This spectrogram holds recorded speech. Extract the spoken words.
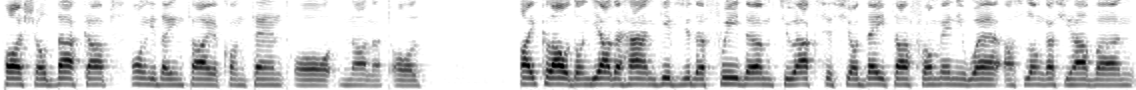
partial backups, only the entire content or none at all iCloud, on the other hand, gives you the freedom to access your data from anywhere as long as you have an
